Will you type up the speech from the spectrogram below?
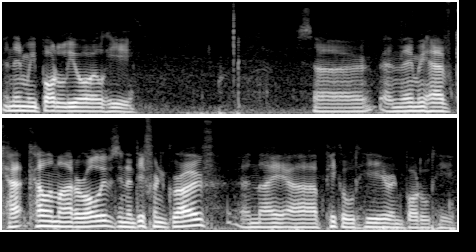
and then we bottle the oil here. So, and then we have Kalamata olives in a different grove, and they are pickled here and bottled here.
